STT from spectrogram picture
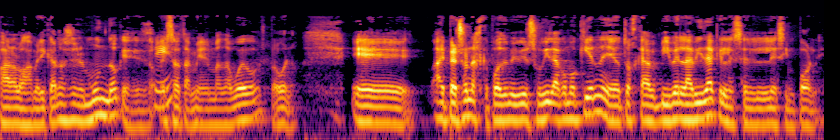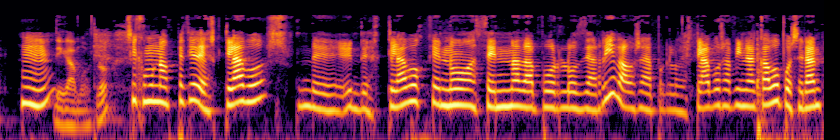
para los americanos en el mundo, que Sí. eso también manda huevos, pero bueno, eh, hay personas que pueden vivir su vida como quieren y hay otros que viven la vida que les, les impone, Mm. digamos, ¿no? Sí, como una especie de esclavos, de, de esclavos que no hacen nada por los de arriba, o sea, porque los esclavos al fin y al cabo pues eran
